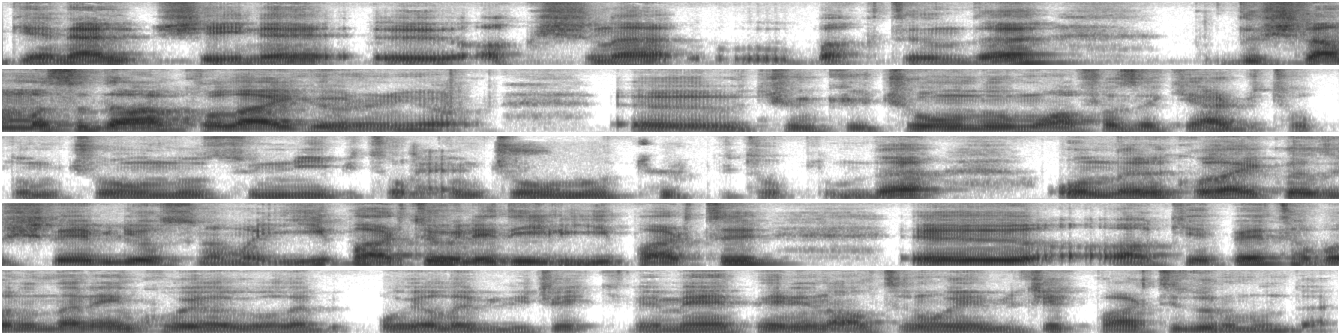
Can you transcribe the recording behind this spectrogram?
genel şeyine, e, akışına baktığında dışlanması daha kolay görünüyor. E, çünkü çoğunluğu muhafazakar bir toplum, çoğunluğu sünni bir toplum, evet. çoğunluğu Türk bir toplumda onları kolaylıkla dışlayabiliyorsun ama İyi Parti öyle değil. İyi Parti e, AKP tabanından en kolay oy alabilecek ve MHP'nin altına oyabilecek parti durumunda.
